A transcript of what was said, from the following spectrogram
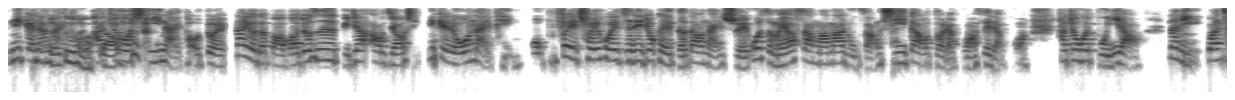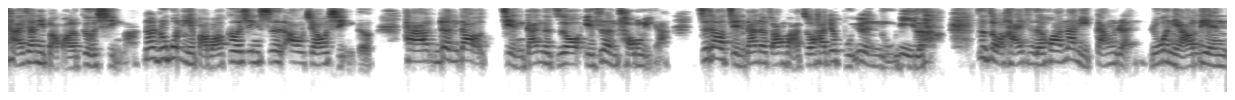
你给他奶头，他就吸 奶头。对，那有的宝宝就是比较傲娇型，你给了我奶瓶，我不费吹灰之力就可以得到奶水，为什么要上妈妈乳房吸到多两光、塞两光？他就会不要。那你观察一下你宝宝的个性嘛。那如果你的宝宝个性是傲娇型的，他认到简单的之后也是很聪明啊，知道简单的方。方法之后，他就不愿努力了。这种孩子的话，那你当然，如果你要练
